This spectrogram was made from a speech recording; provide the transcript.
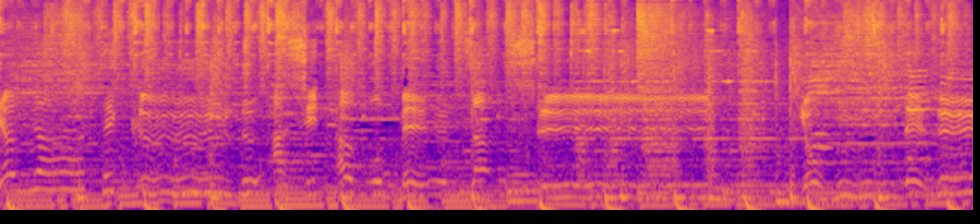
やがて来る明日を目指す。呼んでる。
